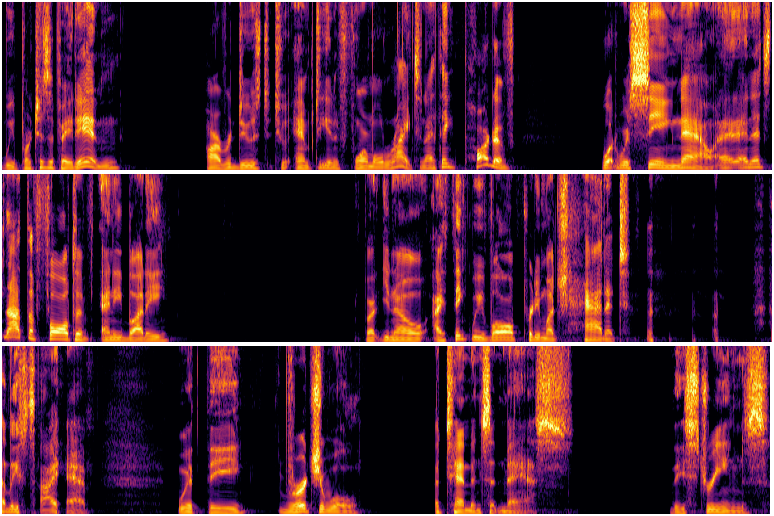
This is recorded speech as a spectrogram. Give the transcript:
we participate in are reduced to empty and formal rites. And I think part of what we're seeing now, and it's not the fault of anybody, but you know, I think we've all pretty much had it, at least I have, with the virtual attendance at Mass, the streams.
